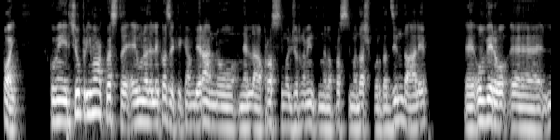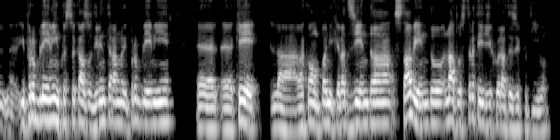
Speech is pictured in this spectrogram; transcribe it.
Poi, come dicevo prima, questa è una delle cose che cambieranno nel prossimo aggiornamento, nella prossima dashboard aziendale, eh, ovvero eh, i problemi, in questo caso diventeranno i problemi eh, eh, che la, la, company, che l'azienda sta avendo lato strategico e lato esecutivo.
